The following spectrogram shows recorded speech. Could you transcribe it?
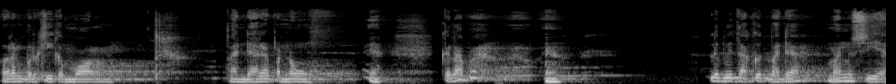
Orang pergi ke mall, bandara penuh. Ya. Kenapa? Ya. Lebih takut pada manusia.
